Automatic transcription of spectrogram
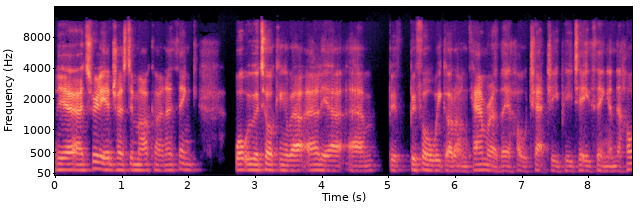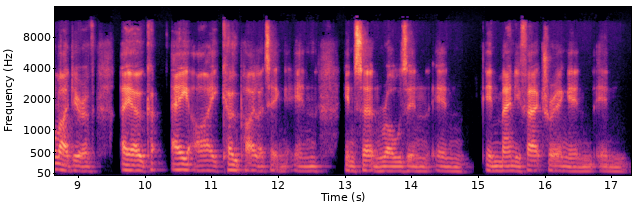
Yeah, it's really interesting, Marco. And I think what we were talking about earlier um, be- before we got on camera, the whole ChatGPT thing and the whole idea of AI co-piloting in in certain roles in in in manufacturing, in in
